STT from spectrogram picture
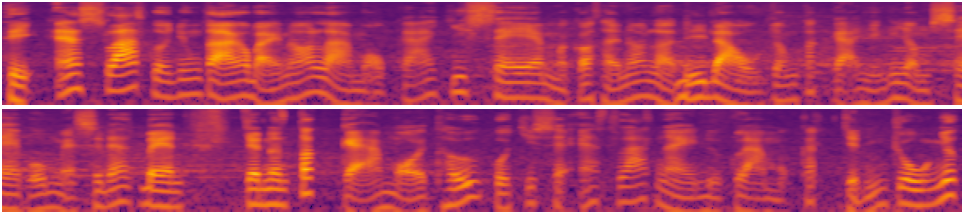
thì S-Class của chúng ta các bạn nó là một cái chiếc xe mà có thể nói là đi đầu trong tất cả những cái dòng xe của Mercedes-Benz. Cho nên tất cả mọi thứ của chiếc xe S-Class này được làm một cách chỉnh chu nhất.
